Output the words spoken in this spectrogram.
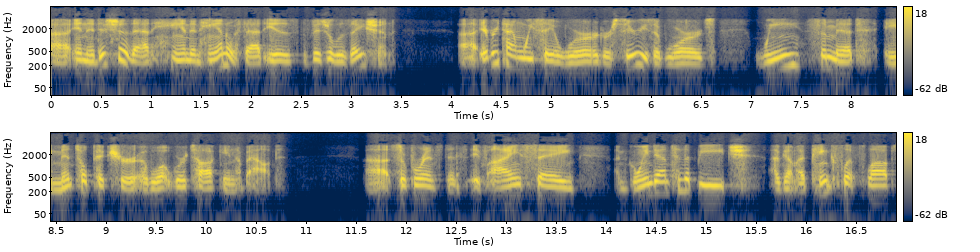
uh, in addition to that, hand in hand with that is the visualization. Uh, every time we say a word or a series of words, we submit a mental picture of what we're talking about. Uh, so, for instance, if I say, I'm going down to the beach, I've got my pink flip flops,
